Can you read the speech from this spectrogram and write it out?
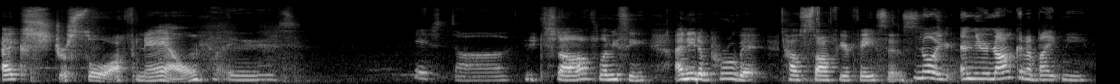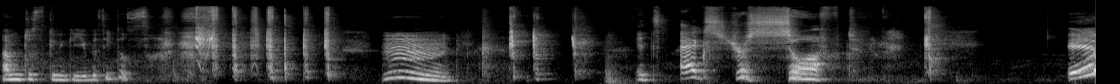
extra soft now. It's, it's soft. It's soft. Let me see. I need to prove it. How soft your face is. No, you're, and you're not gonna bite me. I'm just gonna give you besitos. Mmm. It's extra soft. Ew.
